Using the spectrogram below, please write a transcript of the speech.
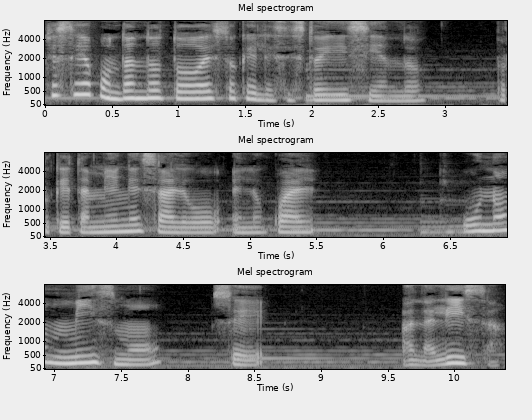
Yo estoy apuntando todo esto que les estoy diciendo porque también es algo en lo cual uno mismo se analiza.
